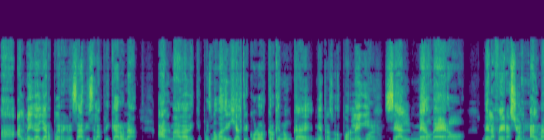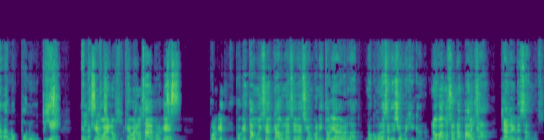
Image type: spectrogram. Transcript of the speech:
a Almeida, ya no puede regresar y se la aplicaron a, Almada de que pues no va a dirigir al tricolor, creo que nunca, ¿eh? Mientras Grupo Orlegui sea el mero mero de la federación, Almada no pone un pie en la qué bueno, Qué bueno, ¿sabe por qué? Porque, porque está muy cerca de una selección con historia de verdad, no como la selección mexicana. Nos vamos a una pausa, ya regresamos.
